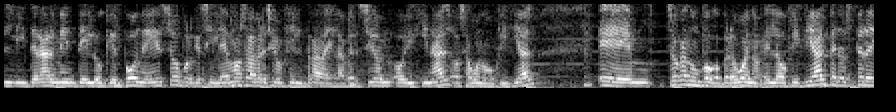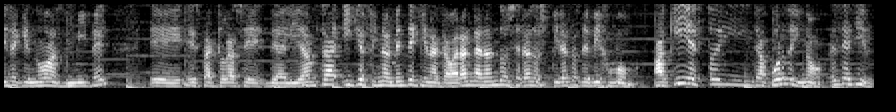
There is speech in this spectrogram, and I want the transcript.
literalmente lo que pone eso, porque si leemos la versión filtrada y la versión original, o sea, bueno, oficial, eh, chocan un poco, pero bueno, en la oficial, pero espero dice que no admite eh, esta clase de alianza y que finalmente quien acabarán ganando serán los piratas de Big Mom. Aquí estoy de acuerdo y no. Es decir,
